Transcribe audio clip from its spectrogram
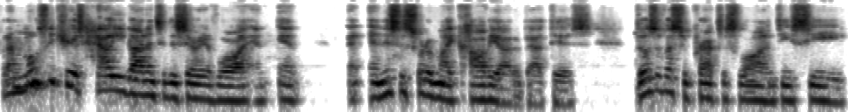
but I'm mm-hmm. mostly curious how you got into this area of law, and and and this is sort of my caveat about this. Those of us who practice law in D.C.,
